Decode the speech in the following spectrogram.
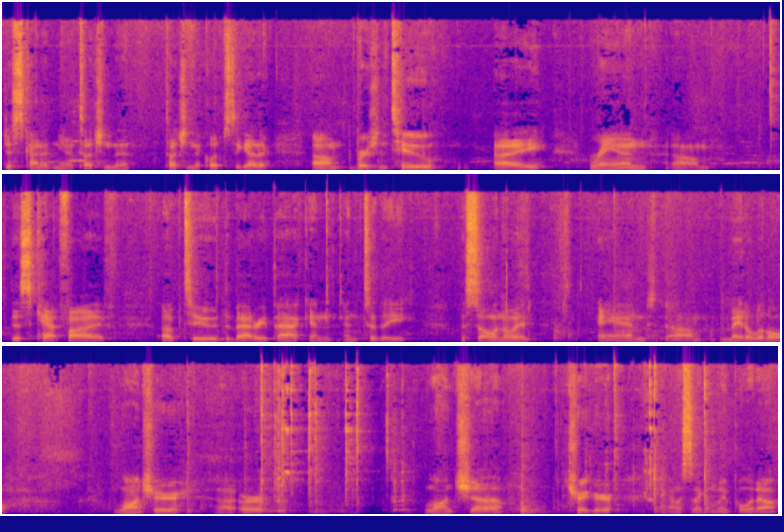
just kind of you know touching the touching the clips together. Um, version two, I ran um, this Cat 5 up to the battery pack and, and to the the solenoid, and um, made a little launcher uh, or launch uh, trigger. Hang on a second, let me pull it out.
